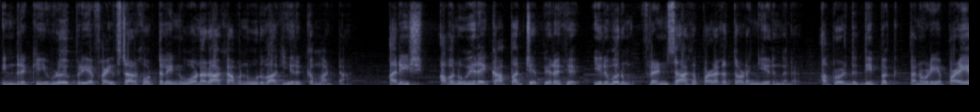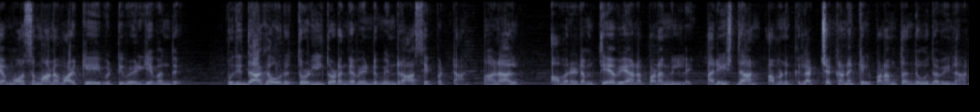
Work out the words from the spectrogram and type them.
இன்றைக்கு இவ்வளவு பெரிய ஃபைவ் ஸ்டார் ஹோட்டலின் ஓனராக அவன் உருவாகி இருக்க மாட்டான். ஹரிஷ் அவன் உயிரை காப்பாற்றிய பிறகு இருவரும் ஃப்ரெண்ட்ஸாக பழகத் தொடங்கியிருந்தனர். அப்பொழுது தீபக் தன்னுடைய பழைய மோசமான வாழ்க்கையை விட்டு வெளியே வந்து புதிதாக ஒரு தொழில் தொடங்க வேண்டும் என்று ஆசைப்பட்டான். ஆனால் அவனிடம் தேவையான பணம் இல்லை. ஹரிஷ் தான் அவனுக்கு லட்சக்கணக்கில் பணம் தந்து உதவினான்.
